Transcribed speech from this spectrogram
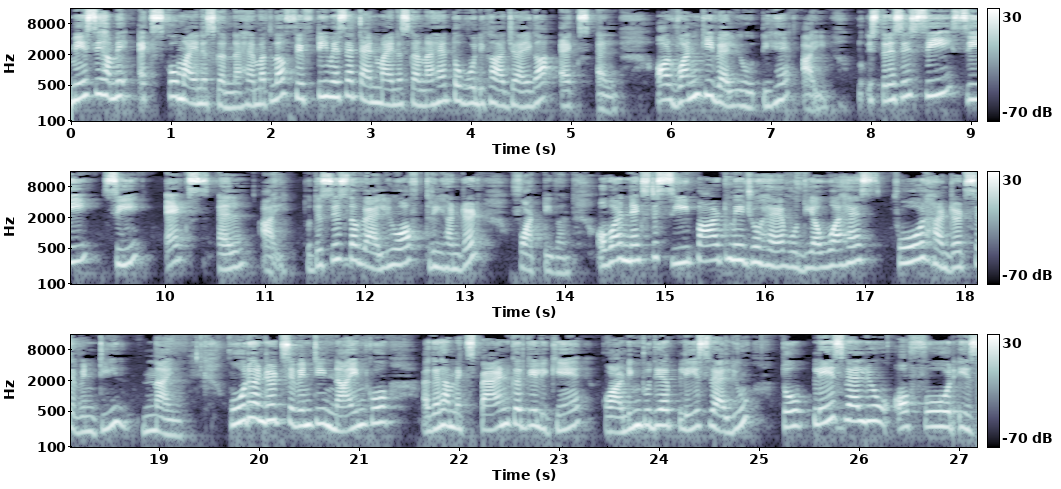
में से हमें x को माइनस करना है मतलब 50 में से 10 माइनस करना है तो वो लिखा जाएगा एक्स एल और 1 की वैल्यू होती है i. तो इस तरह से c c c x l i. तो this is the value of 341 और नेक्स्ट सी पार्ट में जो है, वो दिया हुआ है 479 479 को अगर हम एक्सपैंड करके लिखें according to their place value तो place value of four is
